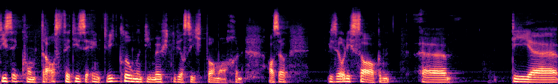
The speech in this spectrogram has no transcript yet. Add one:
Diese Kontraste, diese Entwicklungen, die möchten wir sichtbar machen. Also, wie soll ich sagen, äh, die, äh,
